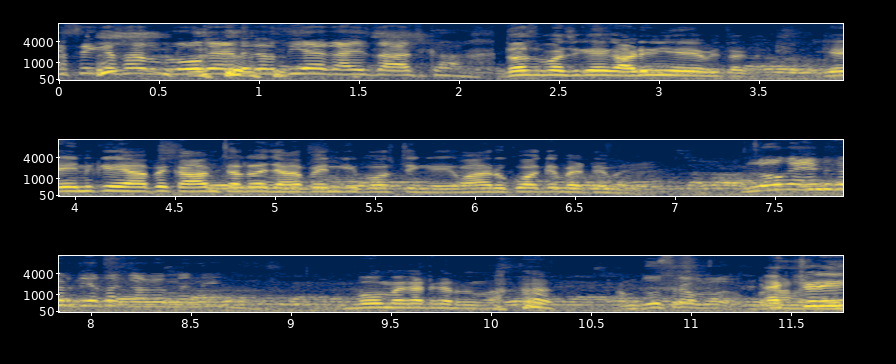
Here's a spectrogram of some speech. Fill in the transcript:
इसी के साथ लोग एंड कर दिया गाइस आज का। दस बज गए गाड़ी नहीं है अभी तक। ये इनके यहाँ पे काम चल रहा है जहाँ पे इनकी पोस्टिंग है। वहाँ रुकवा के बैठे भाई। लोग एंड कर दिया था कभी मैंने। वो मैं कट कर दूँगा। हम दूसरा एक्चुअली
